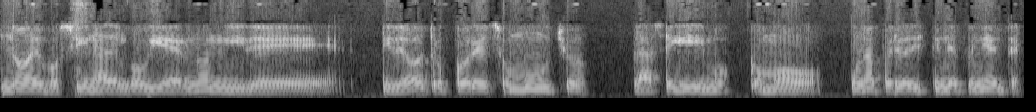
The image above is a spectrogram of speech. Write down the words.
no es bocina del gobierno ni de, ni de otro, por eso muchos la seguimos como una periodista independiente.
